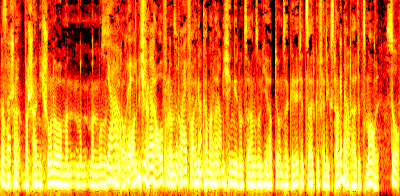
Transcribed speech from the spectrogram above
Ja, wahrscheinlich, wahrscheinlich, schon, aber man, man, man muss es ja, halt auch ordentlich verkaufen und, so weiter, und, vor allen Dingen ne? kann man halt genau. halt nicht hingehen und sagen, so hier habt ihr unser Geld, jetzt seid gefälligst dankbar genau. und haltet's Maul. So.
